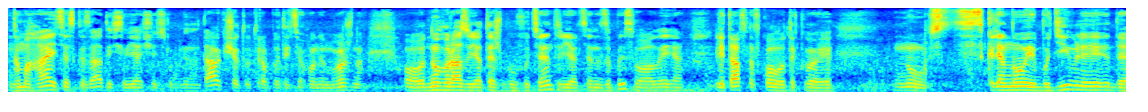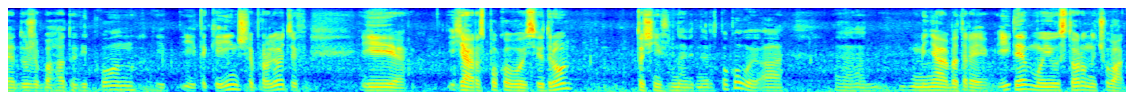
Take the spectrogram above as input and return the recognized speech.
намагається сказати, що я щось роблю не так, що тут робити цього не можна. Одного разу я теж був у центрі, я це не записував, але я літав навколо такої ну, скляної будівлі, де дуже багато вікон і, і таке інше, прольотів. І я розпаковую свій дрон, точніше, навіть не розпаковую, а е, міняю батарею. І йде в мою сторону чувак,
